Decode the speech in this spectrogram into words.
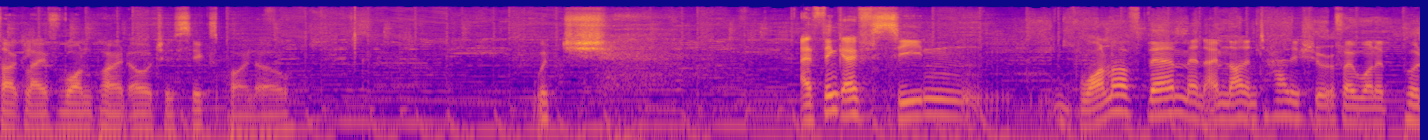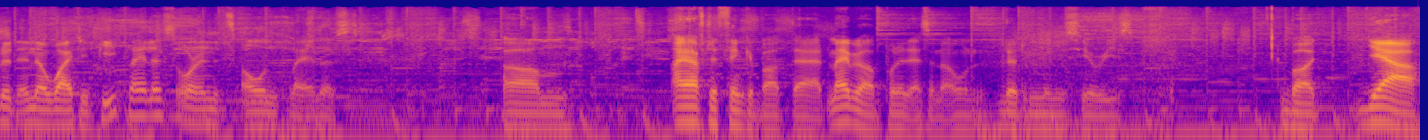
Thug Life 1.0 to 6.0, which I think I've seen one of them, and I'm not entirely sure if I want to put it in a YTP playlist or in its own playlist. Um, I have to think about that. Maybe I'll put it as an own little mini series. But yeah,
